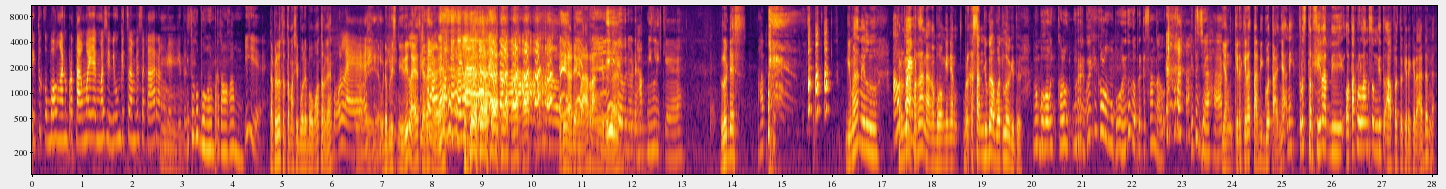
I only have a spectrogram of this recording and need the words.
itu kebohongan pertama yang masih diungkit sampai sekarang kayak gitu Itu sih. kebohongan pertama kamu. iya. Tapi lo tetap masih boleh bawa motor kan? Boleh. Oh, iya. udah beli sendiri lah ya sekarang ya. jadi nggak ada yang larang gitu Iya, kan? bener-bener hak milik ya. lu des? Apa? gimana lu? Apa pernah pernah nggak ngebohongin yang berkesan juga buat lu gitu? Ngebohong kalau menurut gue kayak kalau ngebohong itu gak berkesan tau. Itu jahat. Yang kira-kira tadi gue tanya nih terus tersirat di otak lu langsung gitu. Apa tuh kira-kira? Ada nggak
